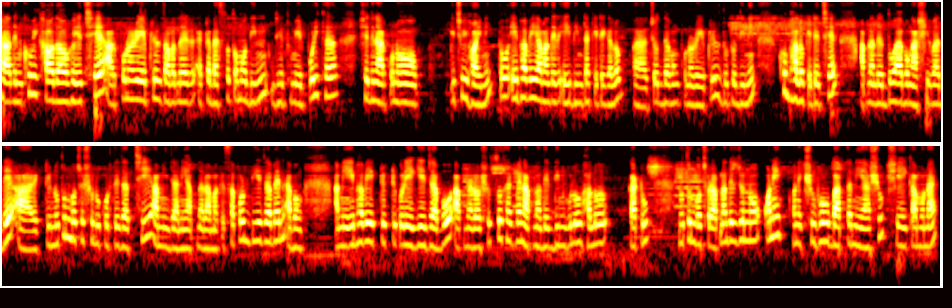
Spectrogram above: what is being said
সারাদিন খুবই খাওয়া দাওয়া হয়েছে। আর পনেরোই এপ্রিল তো আমাদের একটা ব্যস্ততম দিন, যেহেতু মেয়ের পরীক্ষা, সেদিন আর কোনো কিছুই হয়নি। তো এভাবেই আমাদের এই দিনটা কেটে গেল। চোদ্দ এবং পনেরোই এপ্রিল দুটো দিনই খুব ভালো কেটেছে আপনাদের দোয়া এবং আশীর্বাদে। আর একটি নতুন বছর শুরু করতে যাচ্ছি। আমি জানি আপনারা আমাকে সাপোর্ট দিয়ে যাবেন এবং আমি এভাবে একটু একটু করে এগিয়ে যাব। আপনারা সুস্থ থাকবেন। আপনাদের দিনগুলো ভালো কাটুক। নতুন বছর আপনাদের জন্য অনেক অনেক শুভ বার্তা নিয়ে আসুক সেই কামনায়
